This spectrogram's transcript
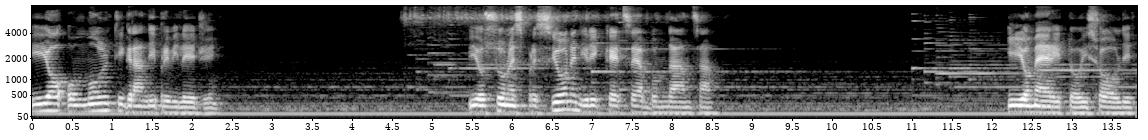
Io ho molti grandi privilegi. Io sono espressione di ricchezza e abbondanza. Io merito i soldi.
